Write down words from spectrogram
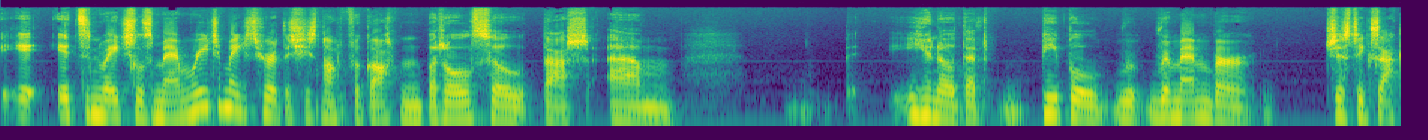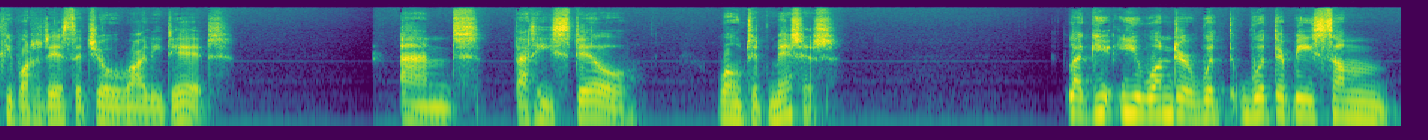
it's in Rachel's memory to make sure that she's not forgotten, but also that, um, you know, that people remember just exactly what it is that Joe Riley did and that he still won't admit it. Like you, you wonder would would there be some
